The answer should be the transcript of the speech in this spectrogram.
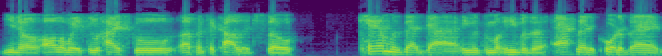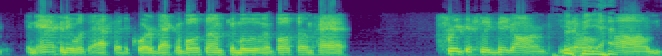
You know, all the way through high school up into college. So Cam was that guy. He was the, he was an athletic quarterback and Anthony was an athletic quarterback, and both of them can move, and both of them had freakishly big arms. You know, yeah. um,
